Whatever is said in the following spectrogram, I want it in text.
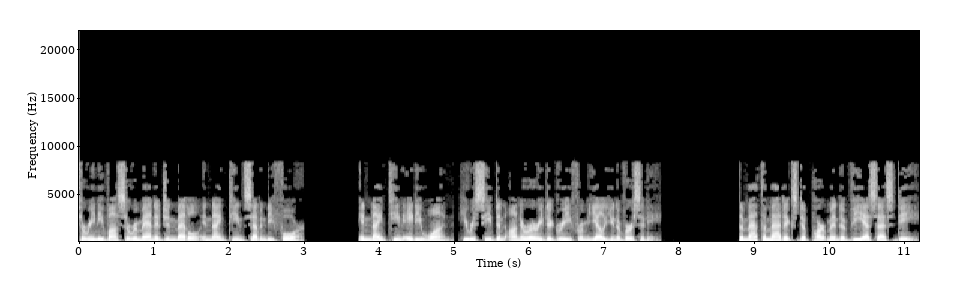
Srinivasa Ramanujan Medal in 1974. In 1981, he received an honorary degree from Yale University. The Mathematics Department of VSSD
